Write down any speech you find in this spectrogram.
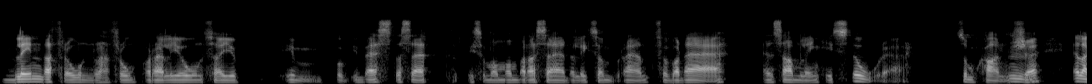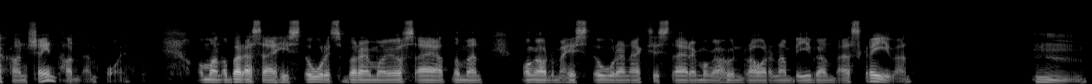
blinda tron, den här tron på religion så är ju i, på, i bästa sätt liksom om man bara säger det liksom rent för vad det är en samling historier som kanske mm. eller kanske inte hade en point. Om man börjar säga historiskt så börjar man ju säga att men, många av de här historierna existerar i många hundra år innan Bibeln börjar skriven. Hmm.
